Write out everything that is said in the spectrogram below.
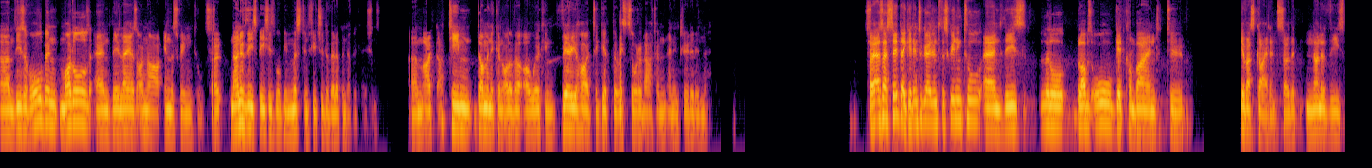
Um, these have all been modeled and their layers are now in the screening tool. So none of these species will be missed in future development applications. Um, our, our, team, Dominic and Oliver, are working very hard to get the rest sorted out and, and included in there. So as I said, they get integrated into the screening tool and these little blobs all get combined to give us guidance so that none of these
